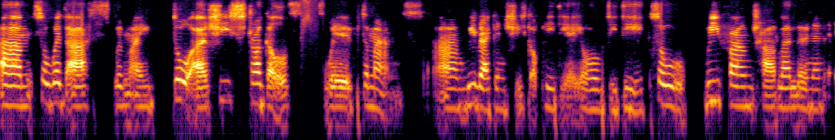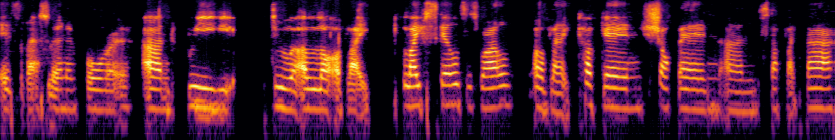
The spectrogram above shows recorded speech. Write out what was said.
Um, so with us, with my daughter, she struggles with demands. Um, we reckon she's got PDA or ODD. So we found child-led learning is the best learning for her. And we do a lot of like life skills as well of like cooking, shopping, and stuff like that,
